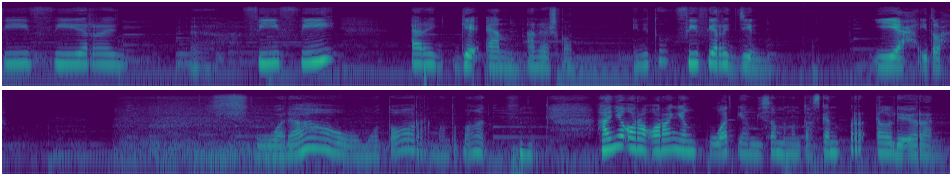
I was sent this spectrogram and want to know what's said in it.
Vivir uh, Vivi RGN underscore. Ini tuh Vivirjin. Iya, itulah Wadaw, motor, mantep banget. Hanya orang-orang yang kuat yang bisa menuntaskan per LDRan.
